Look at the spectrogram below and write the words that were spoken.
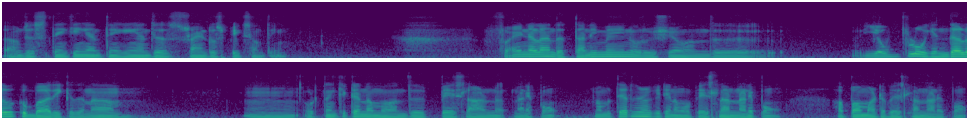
I'm just thinking and thinking and just trying to speak something ஃபைனலாக இந்த தனிமைன்னு ஒரு விஷயம் வந்து எவ்வளோ எந்த அளவுக்கு பாதிக்குதுன்னா ஒருத்தங்கிட்ட நம்ம வந்து பேசலான்னு நினைப்போம். நம்ம தெரிஞ்சவங்ககிட்ட நம்ம பேசலான்னு நினைப்போம். அப்பா அம்மாட்ட பேசலான்னு நினைப்போம்.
